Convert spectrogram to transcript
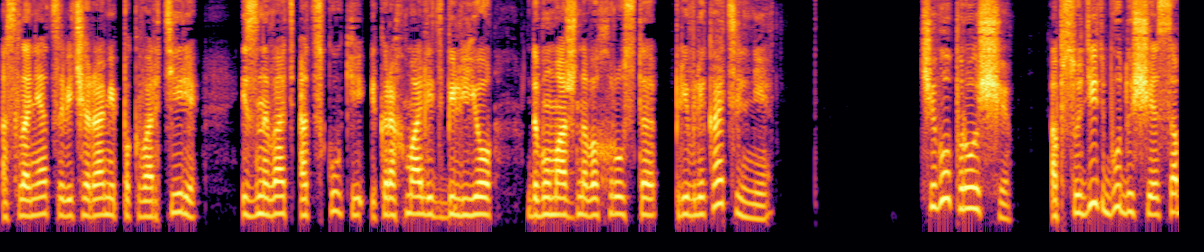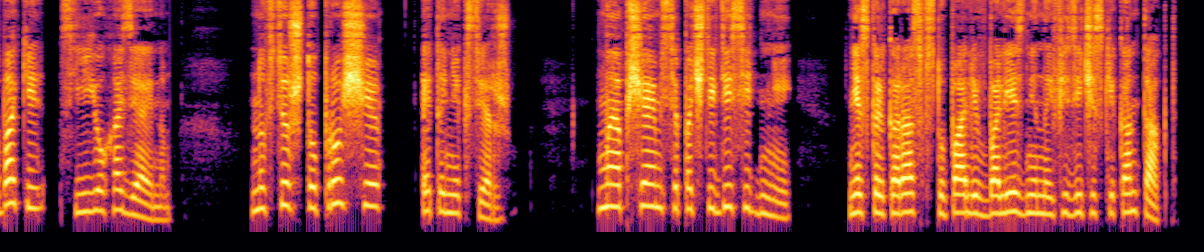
Ослоняться вечерами по квартире, изнывать от скуки и крахмалить белье до бумажного хруста привлекательнее? Чего проще — обсудить будущее собаки с ее хозяином, но все, что проще, это не к Сержу. Мы общаемся почти десять дней, несколько раз вступали в болезненный физический контакт,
